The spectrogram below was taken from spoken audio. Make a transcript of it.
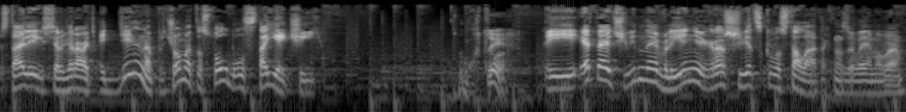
стали их сервировать отдельно, причем это стол был стоячий. Ух ты. И это очевидное влияние как раз шведского стола, так называемого.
